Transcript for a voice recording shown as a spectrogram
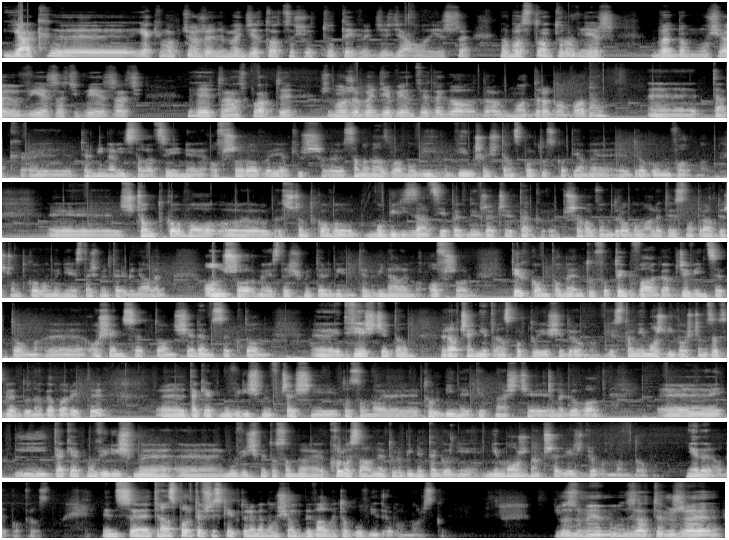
Jak, y, jakim obciążeniem będzie to, co się tutaj będzie działo jeszcze? No bo stąd również będą musiały wjeżdżać i wyjeżdżać y, transporty. Czy może będzie więcej tego dro- drogą wodną? E, tak, e, terminal instalacyjny offshore'owy, jak już e, sama nazwa mówi, większość transportu skopiamy e, drogą wodną. E, Szczątkowo, e, szczątkowo mobilizację pewnych rzeczy tak przechodzą drogą, ale to jest naprawdę szczątkowo. My nie jesteśmy terminalem onshore, my jesteśmy termi- terminalem offshore. Tych komponentów o tych wagach 900 ton, e, 800 ton, 700 ton, e, 200 ton raczej nie transportuje się drogą. Jest to niemożliwością ze względu na gabaryty. E, Tak jak mówiliśmy wcześniej, to są e, turbiny 15 MW. E, I tak jak mówiliśmy, e, mówiliśmy, to są e, kolosalne turbiny, tego nie, nie można przewieźć drogą lądową. Nie da rady po prostu. Więc transporty wszystkie, które będą się odbywały, to głównie drogą morską. Rozumiem zatem, że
